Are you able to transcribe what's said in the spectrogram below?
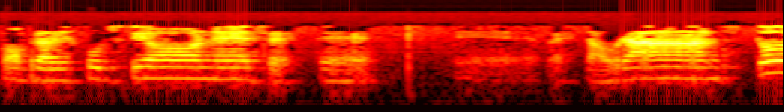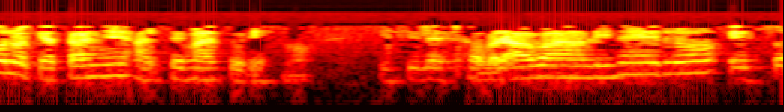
compra de excursiones, este, restaurantes, todo lo que atañe al tema del turismo. Y si les sobraba dinero, eso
